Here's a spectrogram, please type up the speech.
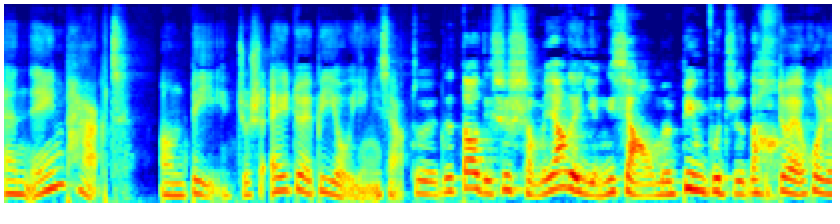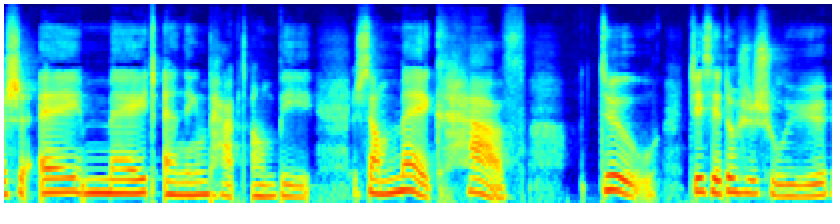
an impact on B，就是 A 对 B 有影响。对，这到底是什么样的影响，我们并不知道。对，或者是 A made an impact on B，像 make、have、do 这些都是属于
